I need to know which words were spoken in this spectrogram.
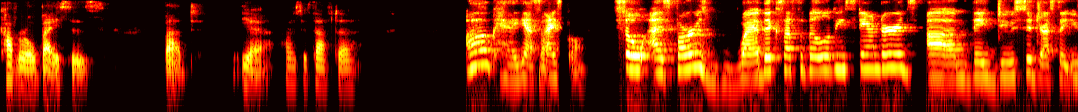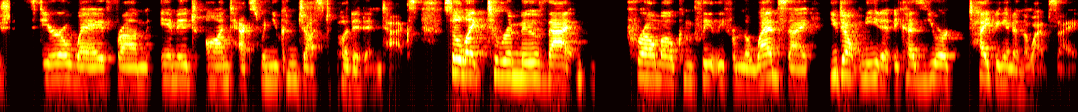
cover all bases. But yeah, I was just after. Okay, yes, I. So, as far as web accessibility standards, um, they do suggest that you should steer away from image on text when you can just put it in text. So, like to remove that promo completely from the website, you don't need it because you're typing it in the website.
